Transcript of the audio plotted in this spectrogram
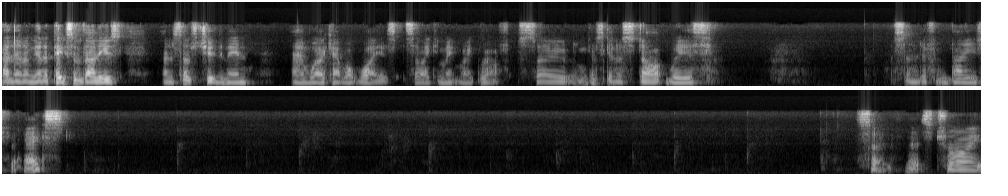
And then I'm going to pick some values and substitute them in and work out what y is so I can make my graph. So I'm just going to start with some different values for x. So let's try,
